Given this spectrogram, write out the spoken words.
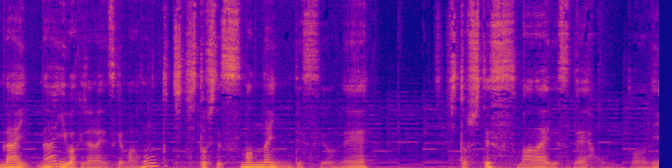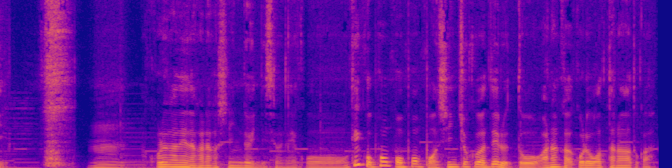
ぼない、ないわけじゃないんですけど、まあ本当父として進まないんですよね。父として進まないですね、本当に。うん。これがね、なかなかしんどいんですよね。こう、結構ポンポンポンポン進捗が出ると、あ、なんかこれ終わったなとか、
